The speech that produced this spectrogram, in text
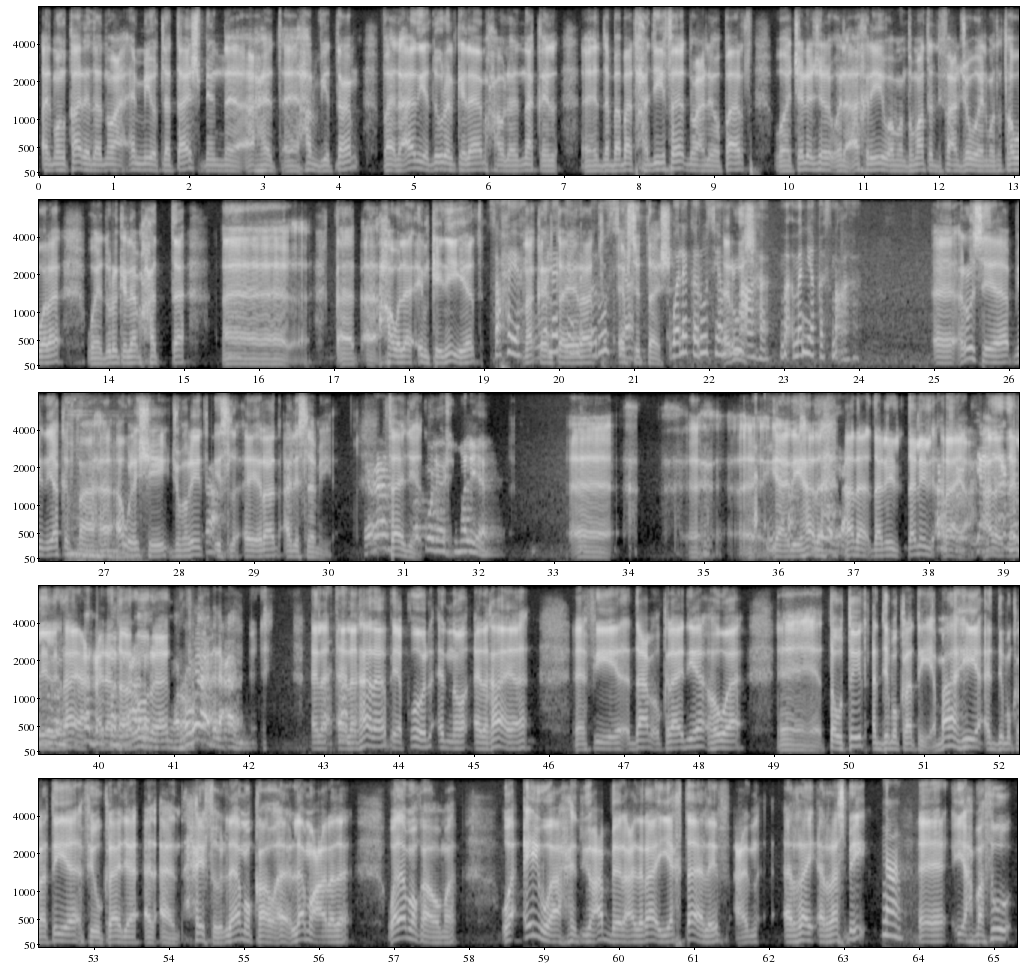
المنقرضة نوع ام 113 من عهد حرب فيتنام. فالآن يدور الكلام حول نقل دبابات حديثة نوع ليوبارد وتشالنجر والى آخره ومنظومات الدفاع الجوي المتطورة. ويدور الكلام حتى آه، آه، حول إمكانية صحيح نقل طائرات إف 16 ولكن روسيا من روس... معها؟ من يقف معها؟ آه، روسيا من يقف معها. أول شيء جمهورية نعم. إيران الإسلامية. ثانيا. يعني هذا هذا دليل دليل رائع. يعني هذا دليل رائع على ضرورة. الرواد العالم الغرب يقول إنه الغاية آه، في دعم أوكرانيا هو آه، توطيد الديمقراطية، ما هي الديمقراطية في أوكرانيا الآن؟ حيث لا مقاو... لا معارضة ولا مقاومة وأي واحد يعبر عن رأي يختلف عن الرأي الرسمي نعم. آه، يحبثوه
